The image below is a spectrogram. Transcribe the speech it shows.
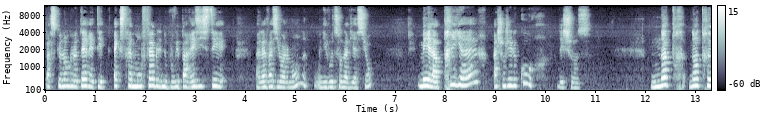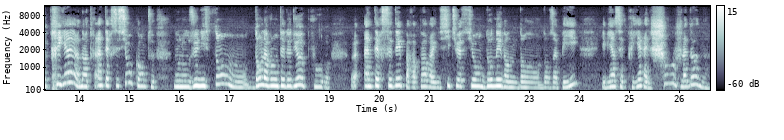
parce que l'Angleterre était extrêmement faible et ne pouvait pas résister à l'invasion allemande au niveau de son aviation, mais la prière a changé le cours des choses. Notre, notre prière, notre intercession, quand nous nous unissons dans la volonté de Dieu pour euh, intercéder par rapport à une situation donnée dans, dans, un pays, eh bien cette prière, elle change la donne.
